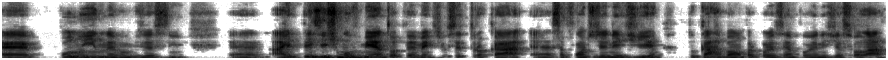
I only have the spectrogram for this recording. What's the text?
é, poluindo, né? Vamos dizer assim. É, existe um movimento, obviamente, de você trocar é, essa fonte de energia do carvão para, por exemplo, energia solar,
